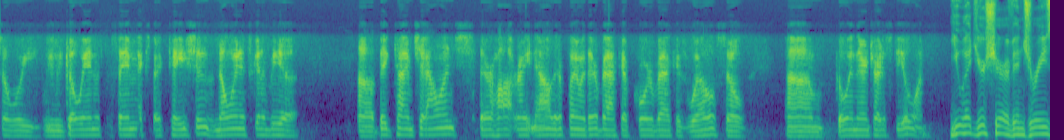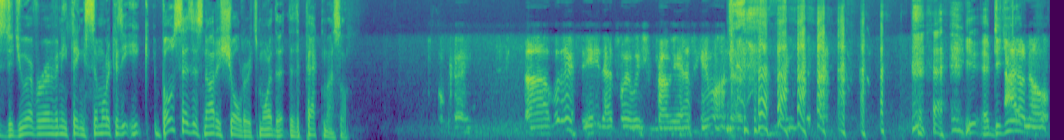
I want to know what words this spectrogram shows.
So we we would go in with the same expectations, knowing it's going to be a uh, big time challenge. They're hot right now. They're playing with their backup quarterback as well. So um, go in there and try to steal one. You had your share of injuries. Did you ever have anything similar? Because he, he, both says it's not his shoulder; it's more the, the, the pec muscle. Okay. Uh, well, there. See, that's why we should probably ask him on that. you, uh, did you? I have, don't know.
